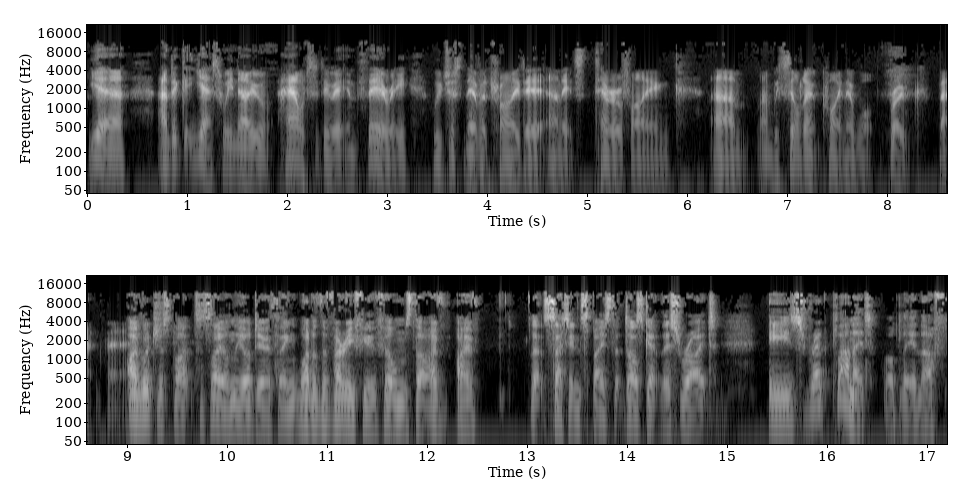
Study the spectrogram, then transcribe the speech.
Yeah, and ag- yes, we know how to do it in theory. We've just never tried it, and it's terrifying. Um, and we still don't quite know what broke back there. I would just like to say on the audio thing, one of the very few films that I've, I've, that's set in space that does get this right is Red Planet, oddly enough.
